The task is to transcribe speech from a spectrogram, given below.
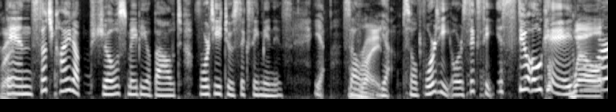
Right. then such kind of shows maybe about 40 to 60 minutes. Yeah. So Right. yeah. So 40 or 60 is still okay. Well.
